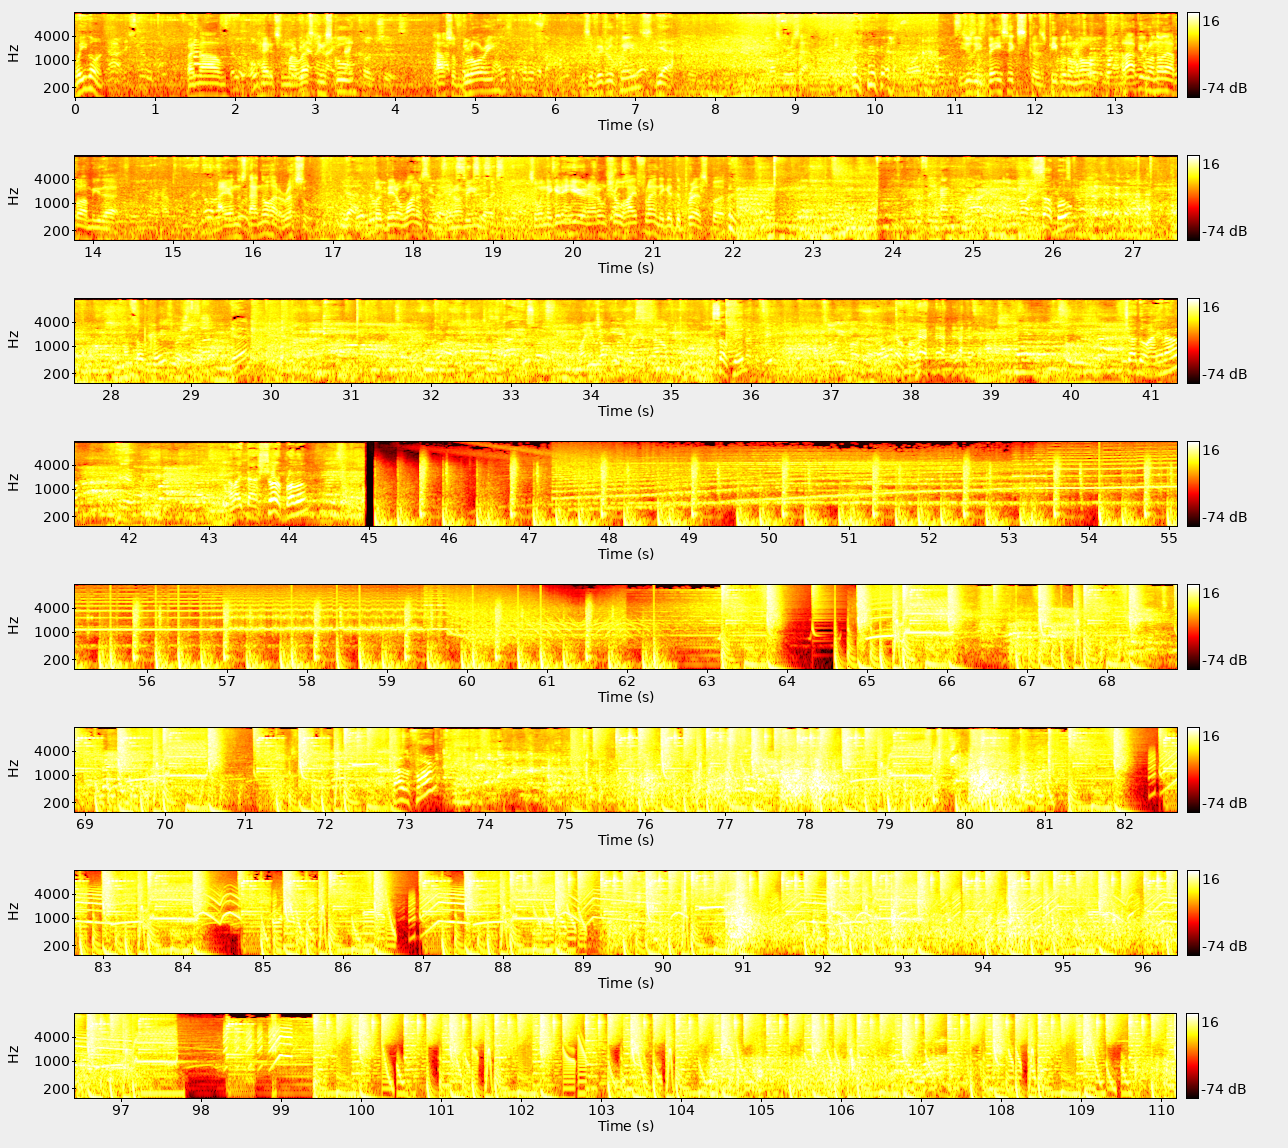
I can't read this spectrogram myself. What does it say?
Where you going? Right now, I'm headed to my wrestling school, House of Glory. Is it Visual Queens? Yeah. That's where it's at. it's usually basics because people don't know. A lot of people don't know that about me. That I understand. I know how to wrestle, Yeah. but they don't want to see that. You know what I mean? But, so when they get in here and I don't show high flying, they get depressed. But What's up, boo? I'm so crazy. Yeah? Why you in here by yourself? What's up, kid? I told you about that. What's up, brother? What y'all doing? Hanging out? Yeah. I like that shirt, brother. That was a fart?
